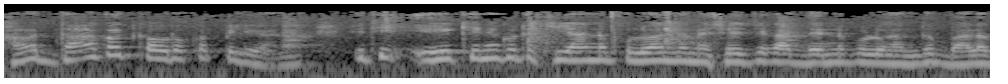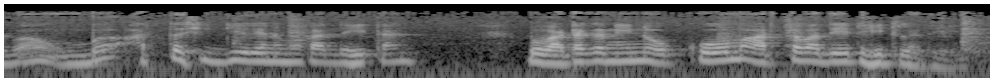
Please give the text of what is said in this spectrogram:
කවදාකවත් කවුරක්වත් පිළිගන්නේ නැහැ. ඉතින් ඒ කෙනෙකුට කියන්න පුළුවන් ද මැසේජ් එකක් දෙන්න පුළුවන් ද බලපන් උඹ අර්ථ සිද්ධිය ගැන මොකද්ද හිතන්නේ? උඹ වටකරන ඉන්න ඔක්කොම අර්ථවදයට හිටලා තියෙනවා.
